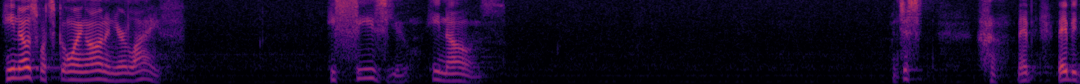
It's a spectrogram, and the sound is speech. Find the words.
He knows what's going on in your life. He sees you. He knows. And just maybe, maybe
